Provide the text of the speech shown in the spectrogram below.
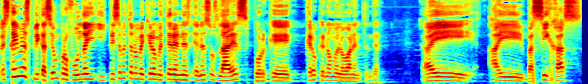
Es que hay una explicación profunda y, precisamente no me quiero meter en, esos lares porque creo que no me lo van a entender. Hay, vasijas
